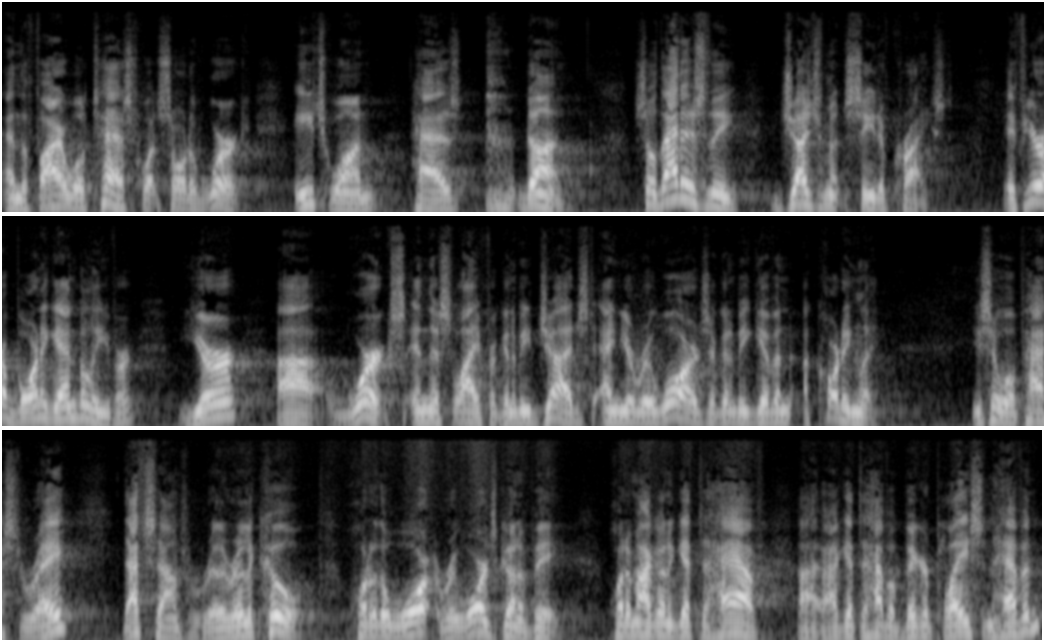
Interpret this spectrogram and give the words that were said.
and the fire will test what sort of work each one has done. So that is the judgment seat of Christ. If you're a born again believer, your uh, works in this life are going to be judged, and your rewards are going to be given accordingly. You say, Well, Pastor Ray, that sounds really, really cool. What are the war- rewards going to be? What am I going to get to have? Uh, I get to have a bigger place in heaven?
